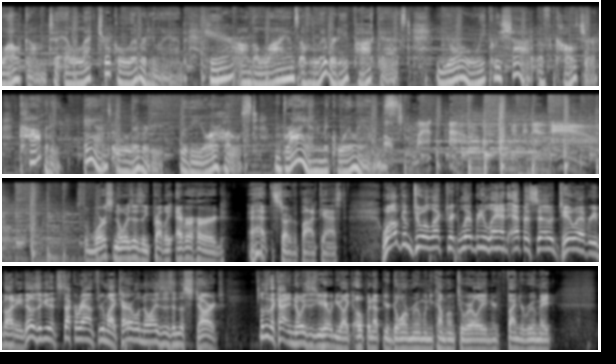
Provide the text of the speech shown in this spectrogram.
Welcome to Electric Liberty Land here on the Lions of Liberty podcast, your weekly shot of culture, comedy, and liberty with your host, Brian McWilliams. Oh, it's the worst noises he probably ever heard at the start of a podcast. Welcome to Electric Liberty Land episode two, everybody. Those of you that stuck around through my terrible noises in the start. Those are the kind of noises you hear when you like open up your dorm room when you come home too early and you find your roommate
